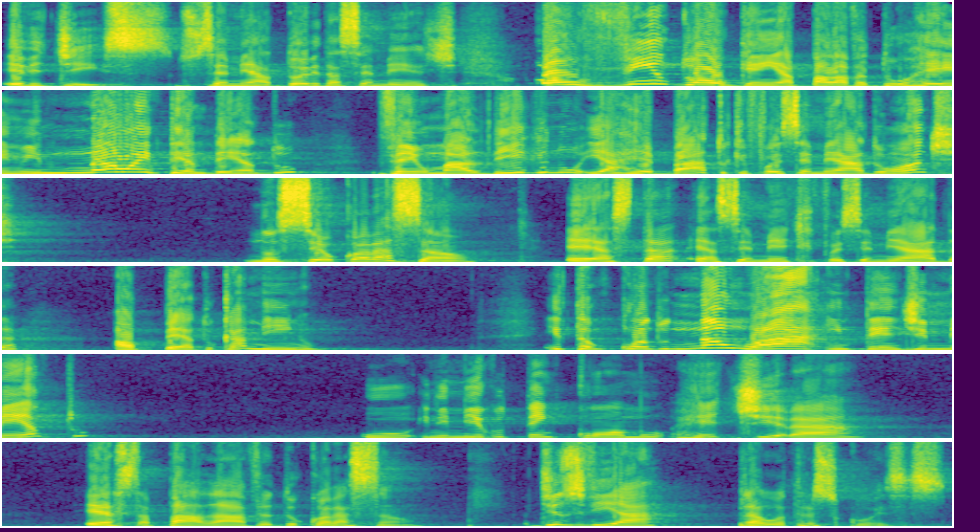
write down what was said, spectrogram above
Ele diz, do semeador e da semente: ouvindo alguém a palavra do reino e não entendendo, vem o maligno e arrebata o que foi semeado onde? No seu coração. Esta é a semente que foi semeada ao pé do caminho. Então, quando não há entendimento, o inimigo tem como retirar essa palavra do coração, desviar para outras coisas.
